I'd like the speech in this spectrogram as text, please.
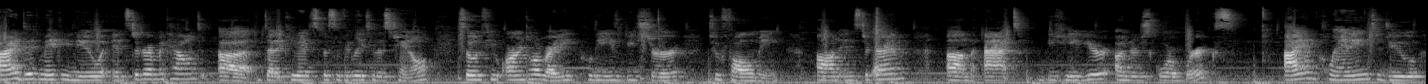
I did make a new Instagram account uh, dedicated specifically to this channel. So if you aren't already, please be sure to follow me on Instagram um, at behavior underscore works. I am planning to do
